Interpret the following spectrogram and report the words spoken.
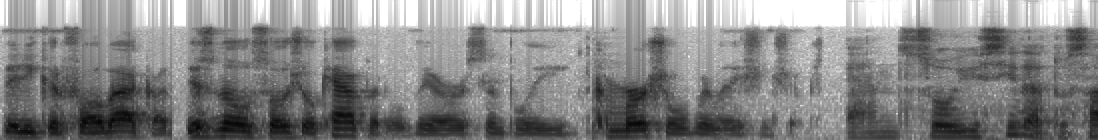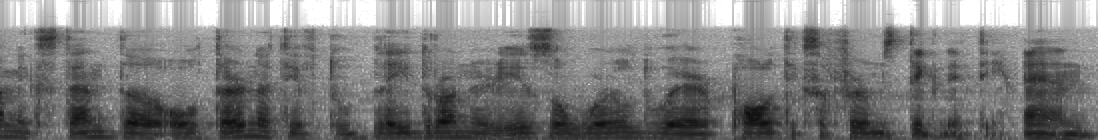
that he could fall back on. There's no social capital. There are simply commercial relationships. And so you see that to some extent the alternative to Blade Runner is a world where politics affirms dignity. And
